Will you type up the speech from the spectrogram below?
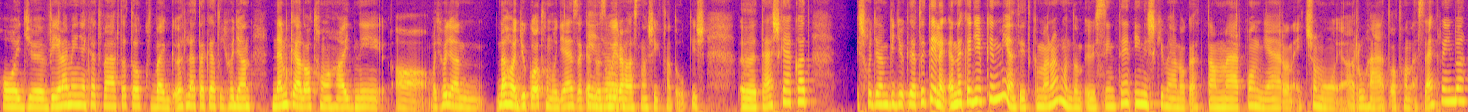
hogy véleményeket vártatok, meg ötleteket, hogy hogyan nem kell otthon hagyni, a, vagy hogyan ne hagyjuk otthon ugye ezeket Igen. az újrahasznosítható kis ö, táskákat, és hogyan vigyük, tehát hogy tényleg ennek egyébként mi a titka, mert megmondom őszintén, én is kiválogattam már pont nyáron egy csomó olyan ruhát otthon a szekrényből,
